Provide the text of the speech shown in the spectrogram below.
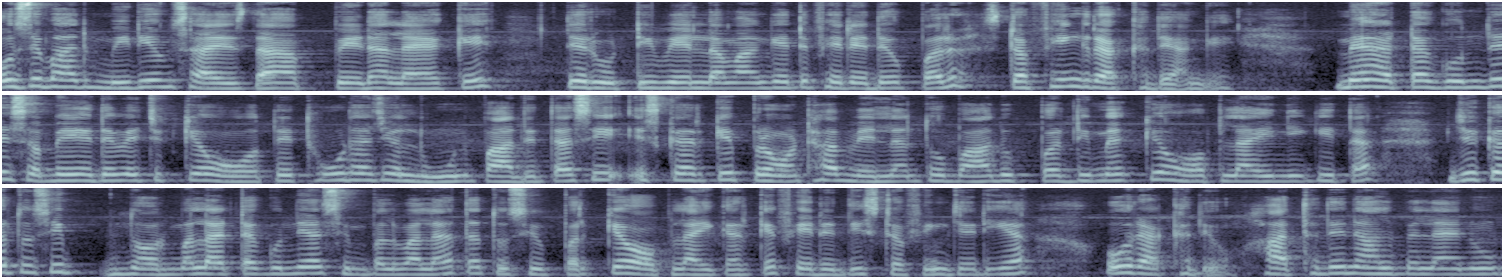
ਉਸ ਦੇ ਬਾਅਦ ਮੀਡੀਅਮ ਸਾਈਜ਼ ਦਾ ਪੇੜਾ ਲੈ ਕੇ ਤੇ ਰੋਟੀ ਵੇਲ ਲਵਾਂਗੇ ਤੇ ਫਿਰ ਇਹਦੇ ਉੱਪਰ ਸਟਫਿੰਗ ਰੱਖ ਦਿਆਂਗੇ। ਮੈਂ ਆਟਾ ਗੁੰਨਦੇ ਸਮੇਂ ਇਹਦੇ ਵਿੱਚ ਘਿਓ ਤੇ ਥੋੜਾ ਜਿਹਾ ਲੂਣ ਪਾ ਦਿੱਤਾ ਸੀ। ਇਸ ਕਰਕੇ ਪਰੌਂਠਾ ਵੇਲਣ ਤੋਂ ਬਾਅਦ ਉੱਪਰ ਦੀ ਮੈਂ ਘਿਓ ਅਪਲਾਈ ਨਹੀਂ ਕੀਤਾ। ਜੇਕਰ ਤੁਸੀਂ ਨਾਰਮਲ ਆਟਾ ਗੁੰਨਿਆ ਸਿੰਪਲ ਵਾਲਾ, ਤਾਂ ਤੁਸੀਂ ਉੱਪਰ ਘਿਓ ਅਪਲਾਈ ਕਰਕੇ ਫਿਰ ਇਹਦੀ ਸਟਫਿੰਗ ਜਿਹੜੀ ਆ, ਉਹ ਰੱਖ ਦਿਓ। ਹੱਥ ਦੇ ਨਾਲ ਪਹਿਲਾਂ ਇਹਨੂੰ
